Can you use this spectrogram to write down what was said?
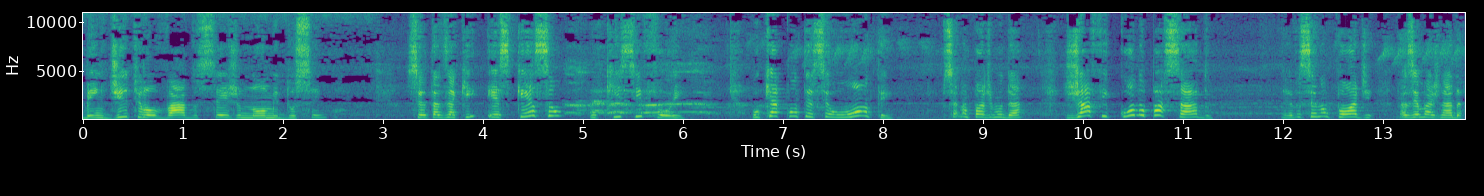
Bendito e louvado seja o nome do Senhor. O Senhor está dizendo aqui: esqueçam o que se foi. O que aconteceu ontem, você não pode mudar. Já ficou no passado. Você não pode fazer mais nada.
